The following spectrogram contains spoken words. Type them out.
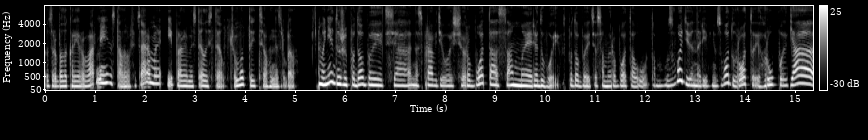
зробили кар'єру в армії, стали офіцерами і перемістились в тил. Чому ти цього не зробила? Мені дуже подобається насправді ось робота саме рядової. Подобається саме робота у там взводі на рівні взводу, роти, групи. Я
